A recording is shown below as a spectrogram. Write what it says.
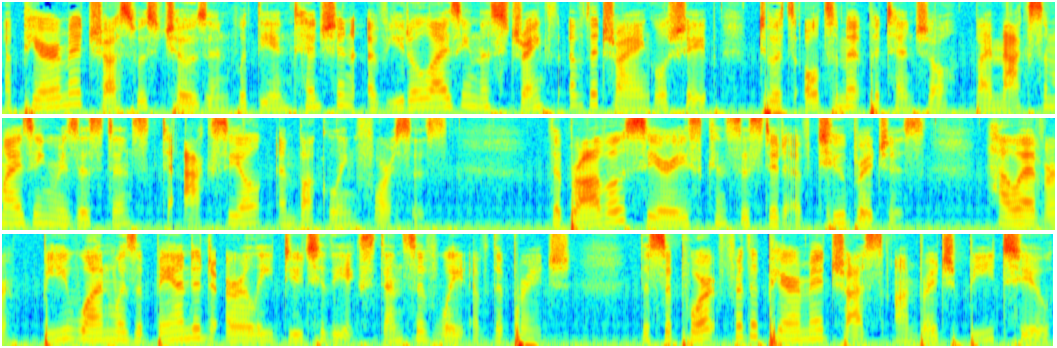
A pyramid truss was chosen with the intention of utilizing the strength of the triangle shape to its ultimate potential by maximizing resistance to axial and buckling forces. The Bravo series consisted of two bridges, However, B1 was abandoned early due to the extensive weight of the bridge. The support for the pyramid truss on bridge B2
